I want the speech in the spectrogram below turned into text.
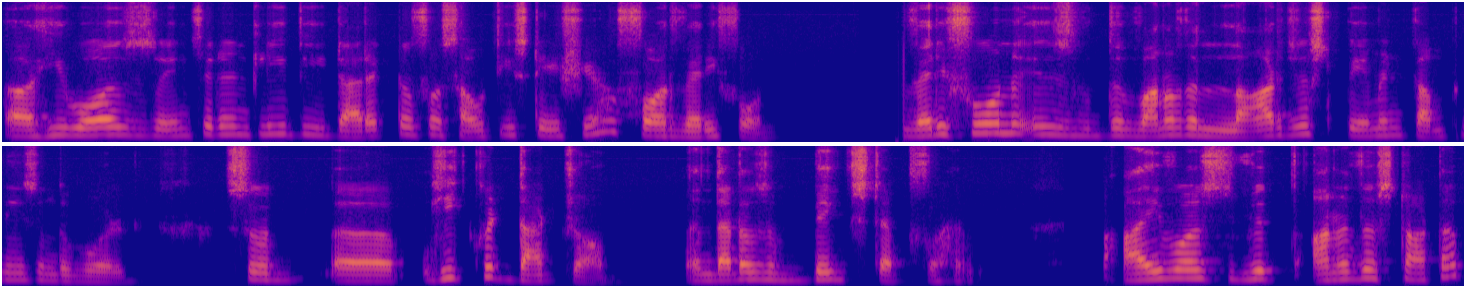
Uh, he was incidentally the director for Southeast Asia for Verifone. Verifone is the one of the largest payment companies in the world. So uh, he quit that job, and that was a big step for him. I was with another startup,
